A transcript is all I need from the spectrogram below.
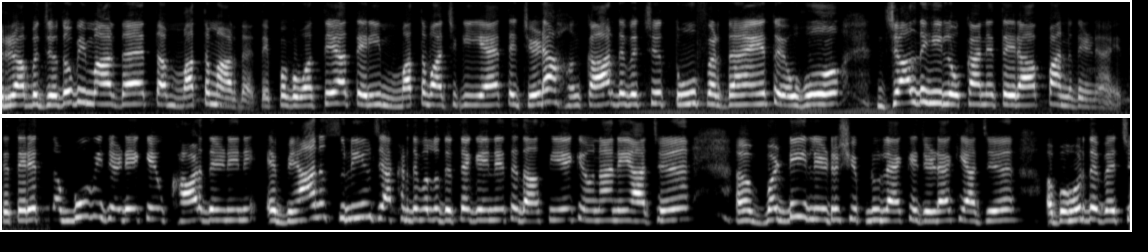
ਰੱਬ ਜਦੋਂ ਵੀ ਮਾਰਦਾ ਹੈ ਤਾਂ ਮੱਤ ਮਾਰਦਾ ਹੈ ਤੇ ਭਗਵੰਤਿਆ ਤੇਰੀ ਮੱਤ ਵੱਜ ਗਈ ਹੈ ਤੇ ਜਿਹੜਾ ਹੰਕਾਰ ਦੇ ਵਿੱਚ ਤੂੰ ਫਿਰਦਾ ਹੈ ਤੇ ਉਹ ਜਲਦ ਹੀ ਲੋਕਾਂ ਨੇ ਤੇਰਾ ਭੰਨ ਦੇਣਾ ਹੈ ਤੇ ਤੇਰੇ ਤੰਬੂ ਵੀ ਜਿਹੜੇ ਕਿ ਉਖਾੜ ਦੇਣੇ ਨੇ, ਇਹ ਬਿਆਨ ਸੁਨੀਲ ਜਾਖੜ ਦੇ ਵੱਲੋਂ ਦਿੱਤੇ ਗਏ ਨੇ ਤੇ ਦੱਸੀਏ ਕਿ ਉਹਨਾਂ ਨੇ ਅੱਜ ਵੱਡੀ ਲੀਡਰਸ਼ਿਪ ਨੂੰ ਲੈ ਕੇ ਜਿਹੜਾ ਕਿ ਅੱਜ ਅਬੋਹਰ ਦੇ ਵਿੱਚ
